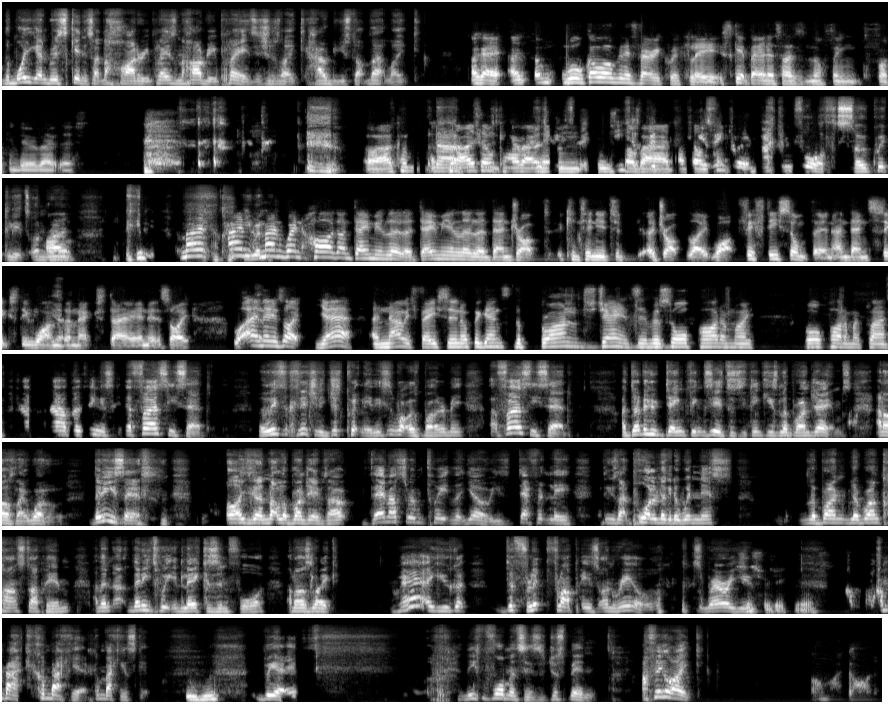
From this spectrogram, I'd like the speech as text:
the more you get under his skin, it's like the harder he plays, and the harder he plays, it's just like, how do you stop that? Like, Okay, and um, we'll go over this very quickly. Skip Bayless has nothing to fucking do about this. oh, I, can, Nah, I but don't care about let's him. honest, He's he's so just been- bad. I don't he's been going back and forth so quickly, it's unreal. Man, man, went- man went hard on Damian Lillard. Damian Lillard then dropped, continued to uh, drop like what fifty something, and then sixty one Yeah. the next day, and it's like, well, and then it's like, yeah, and now he's facing up against LeBron James. It was all part of my, all part of my plan. No, but the thing is, at first he said, well, this is literally just quickly, this is what was bothering me. At first he said, I don't know who Dame thinks he is. Does he think he's LeBron James? And I was like, whoa. Then he said, oh, he's going to knock LeBron James out. Then I saw him tweet that, yo, he's definitely, he's like, Portland are going to win this. LeBron LeBron can't stop him. And then then he tweeted Lakers in four. And I was like, where are you? Go-? The flip flop is unreal. where are you? just ridiculous. Come back. Come back here. Come back here, Skip. hmm But yeah, it's, these performances have just been. I feel like Oh my god.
